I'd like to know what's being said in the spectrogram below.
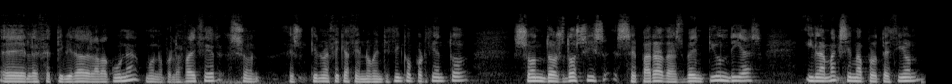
eh, la efectividad de la vacuna. Bueno, pues la Pfizer tiene una eficacia del 95%, son dos dosis separadas 21 días y la máxima protección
